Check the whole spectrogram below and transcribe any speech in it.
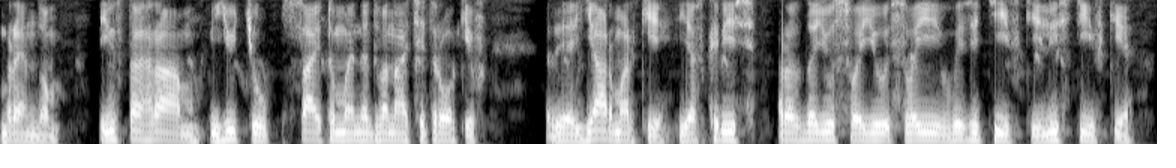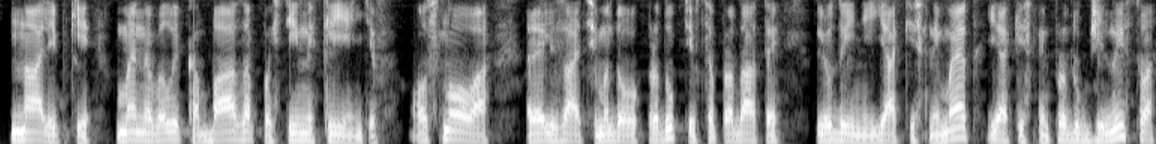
брендом. Інстаграм, Ютуб, сайт у мене 12 років, е, ярмарки. Я скрізь роздаю свою, свої візитівки, лістівки, наліпки. У мене велика база постійних клієнтів. Основа реалізації медових продуктів це продати людині якісний мед, якісний продукт бджільництва,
